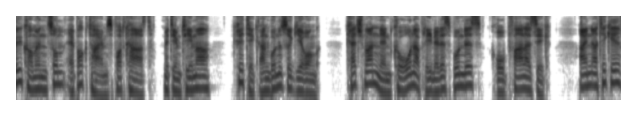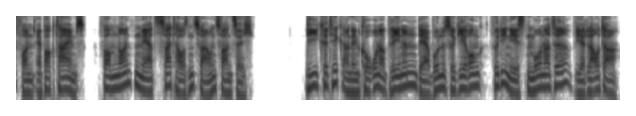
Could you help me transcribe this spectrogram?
Willkommen zum Epoch Times Podcast mit dem Thema Kritik an Bundesregierung. Kretschmann nennt Corona-Pläne des Bundes grob fahrlässig. Ein Artikel von Epoch Times vom 9. März 2022. Die Kritik an den Corona-Plänen der Bundesregierung für die nächsten Monate wird lauter.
